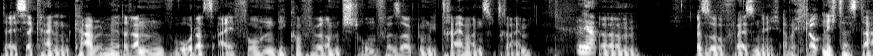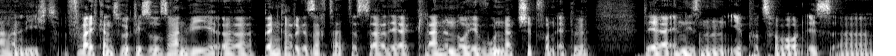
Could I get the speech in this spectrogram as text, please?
Da ist ja kein Kabel mehr dran, wo das iPhone die Kopfhörer mit Strom versorgt, um die Treiber anzutreiben. Ja. Ähm, also, weiß ich nicht. Aber ich glaube nicht, dass es daran liegt. Vielleicht kann es wirklich so sein, wie äh, Ben gerade gesagt hat, dass da der kleine neue Wunderchip von Apple, der in diesen Earpods verbaut ist, äh,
